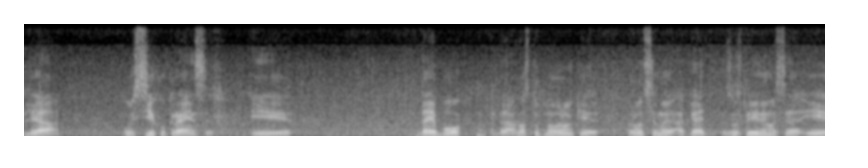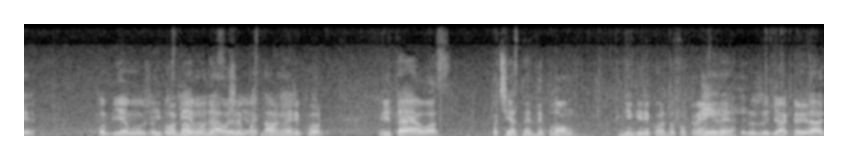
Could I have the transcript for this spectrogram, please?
для усіх українців. І дай Бог, да, в наступному році, році ми опять зустрінемося і, Поб'ємо вже і поб'ємо да, вже поставлений рекорд. Вітаю вас! Почесний диплом книги рекордів України. Дуже дякую. Да,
